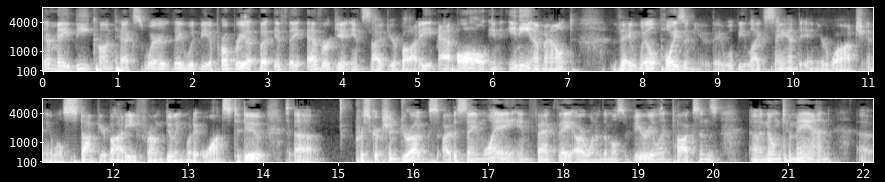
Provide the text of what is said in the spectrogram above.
there may be contexts where they would be appropriate, but if they ever get inside your body at all in any amount, they will poison you. They will be like sand in your watch and they will stop your body from doing what it wants to do. Uh, prescription drugs are the same way. In fact, they are one of the most virulent toxins uh, known to man, uh,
